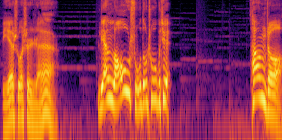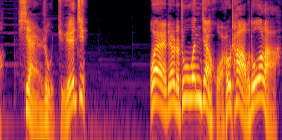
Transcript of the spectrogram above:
别说是人，连老鼠都出不去。沧州陷入绝境。外边的朱温见火候差不多了，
